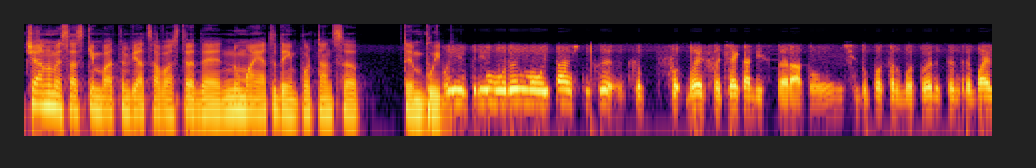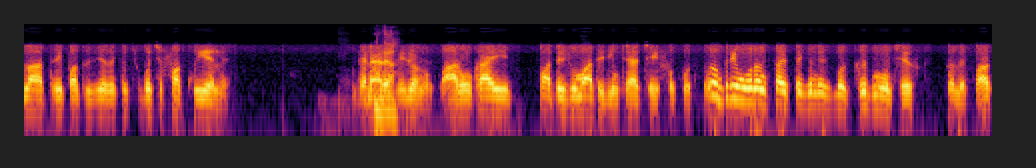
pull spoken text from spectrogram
ce anume s-a schimbat în viața voastră de nu mai e atât de important să te îmbui? Păi, în primul rând, mă uitam, știi, că, că fă, băi, făceai ca disperatul și după sărbători te întrebai la 3-4 zile de Crăciun, bă, ce fac cu ele? Venea Da. da. Revelionul, aruncai poate jumate din ceea ce ai făcut. În primul rând, stai să te gândești, bă, cât muncesc să le fac,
